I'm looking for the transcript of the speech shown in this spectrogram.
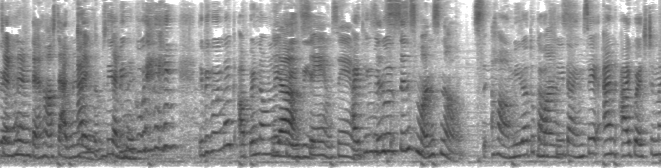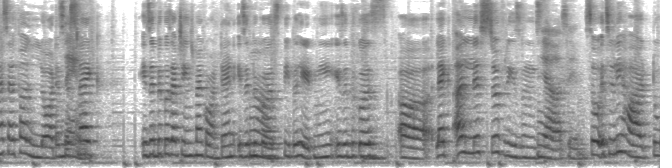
गए हैं। स्टैग्नेंट है हाँ स्टैग्नेंट है एकदम stagnant been going like up and down like या crazy same same I think because since months now हाँ मेरा तो काफ़ी. टाइम से and I question myself a lot and just Same. like is it because I've changed my content is it Hmm. because people hate me is it because uh like a list of reasons या सेम so it's really hard to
